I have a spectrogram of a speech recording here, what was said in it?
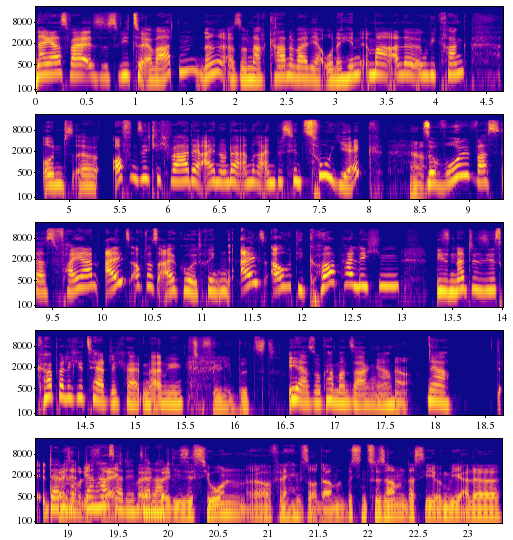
naja, es war, es ist wie zu erwarten, ne? Also nach Karneval ja ohnehin immer alle irgendwie krank. Und äh, offensichtlich war der eine oder andere ein bisschen zu jeck. Ja. Sowohl was das Feiern als auch das Alkoholtrinken, als auch die körperlichen, wie nannte sie es, körperliche Zärtlichkeiten anging. Zu viel gebützt. Ja, so kann man sagen, ja. Ja. Ja. Dann, dann hast du den weil, Salat. weil die Session, äh, vielleicht hängt es auch damit ein bisschen zusammen, dass sie irgendwie alle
